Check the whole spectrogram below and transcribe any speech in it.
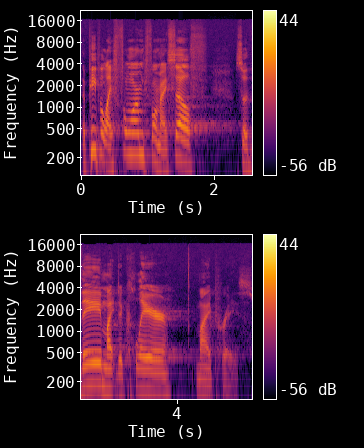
the people I formed for myself, so they might declare my praise.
